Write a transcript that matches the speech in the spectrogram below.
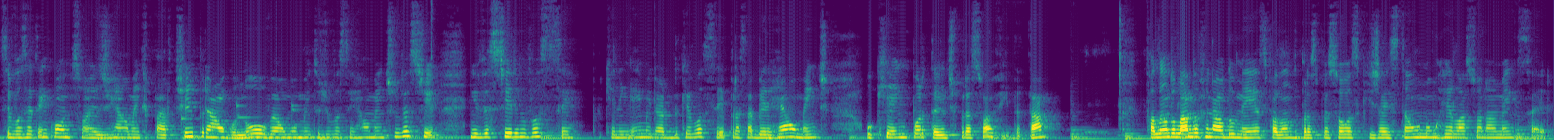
Se você tem condições de realmente partir para algo novo, é o momento de você realmente investir, investir em você, porque ninguém é melhor do que você para saber realmente o que é importante para sua vida, tá? Falando lá no final do mês, falando para as pessoas que já estão num relacionamento sério.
